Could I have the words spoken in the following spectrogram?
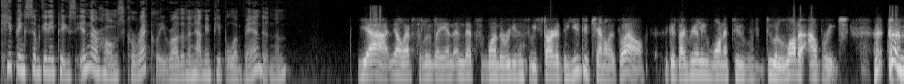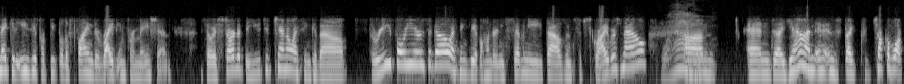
keeping some guinea pigs in their homes correctly rather than having people abandon them. Yeah, no, absolutely. And and that's one of the reasons we started the YouTube channel as well, because I really wanted to do a lot of outreach, make it easier for people to find the right information. So I started the YouTube channel, I think about three, four years ago. I think we have 170,000 subscribers now. Wow. Um, and uh, yeah, and, and it's like chock a block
